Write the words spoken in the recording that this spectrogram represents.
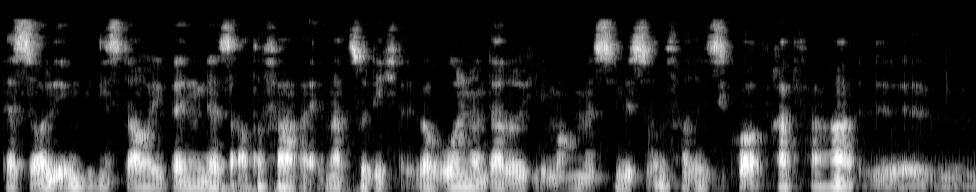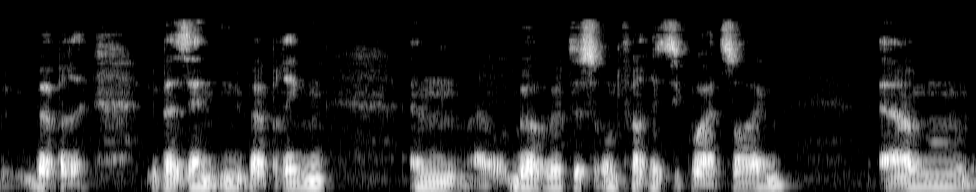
Das soll irgendwie die Story bringen, dass Autofahrer immer zu dicht überholen und dadurch eben auch ein massives Unfallrisiko auf Radfahrer äh, über, übersenden, überbringen, ein überhöhtes Unfallrisiko erzeugen. Ähm,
